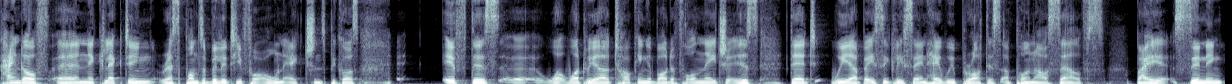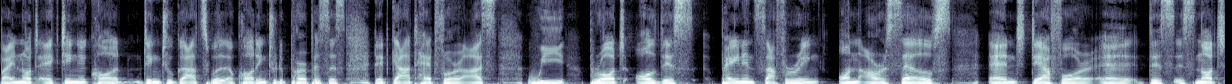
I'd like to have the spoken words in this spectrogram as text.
kind of neglecting responsibility for own actions because if this uh, what, what we are talking about a fallen nature is that we are basically saying hey we brought this upon ourselves by sinning, by not acting according to God's will, according to the purposes that God had for us, we brought all this pain and suffering on ourselves and therefore uh, this is not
